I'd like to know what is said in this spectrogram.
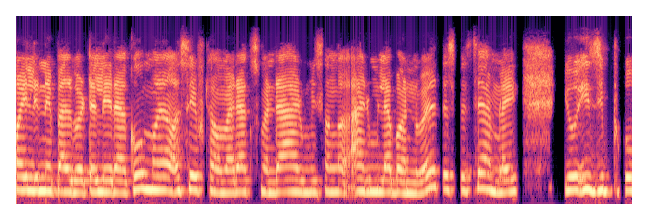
मैले नेपालबाट लिएर आएको म सेफ ठाउँमा राख्छु भनेर आर्मीसँग आर्मीलाई भन्नुभयो। त्यसपछि हामीलाई यो इजिप्टको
